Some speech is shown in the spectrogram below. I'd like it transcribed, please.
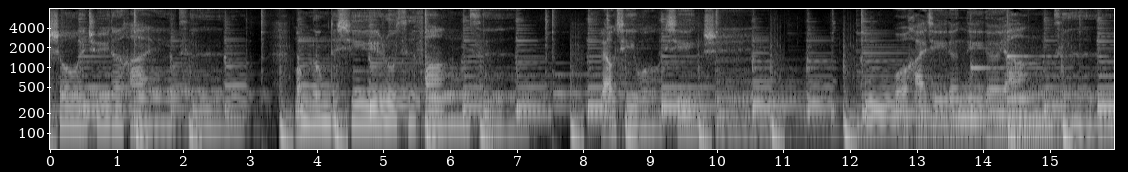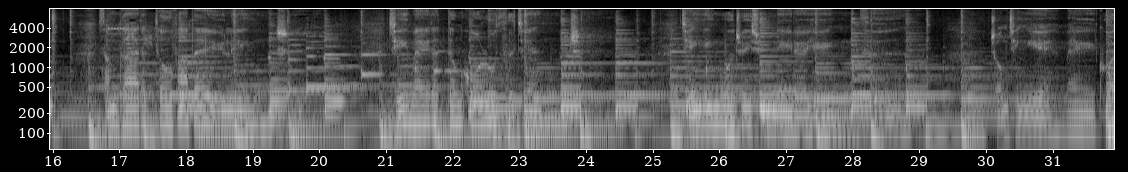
受委屈的孩子，朦胧的细雨如此放肆，撩起我心事。我还记得你的样子，散开的头发被雨淋湿，凄美的灯火如此坚持，牵引我追寻你的影。夜玫瑰，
